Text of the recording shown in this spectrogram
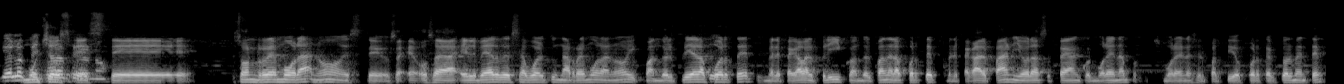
Yo lo Muchos, pensaba, este, son rémora, ¿no? Este, o sea, o, sea, el verde se ha vuelto una rémora, ¿no? Y cuando el PRI era fuerte, pues me le pegaba al PRI, cuando el PAN era fuerte, pues me le pegaba al PAN, y ahora se pegan con Morena, porque pues, Morena es el partido fuerte actualmente.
